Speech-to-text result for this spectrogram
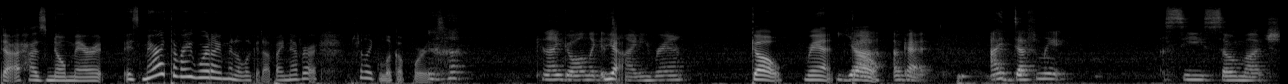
that has no merit. Is merit the right word? I'm gonna look it up. I never I have to like look up words. Can I go on like a Yeah. tiny rant? Go rant. Yeah. Okay. I definitely see so much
